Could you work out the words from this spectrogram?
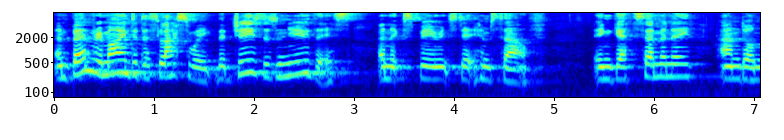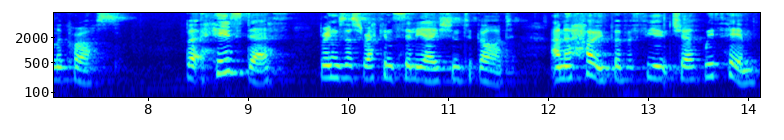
And Ben reminded us last week that Jesus knew this and experienced it himself in Gethsemane and on the cross. But his death brings us reconciliation to God and a hope of a future with him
